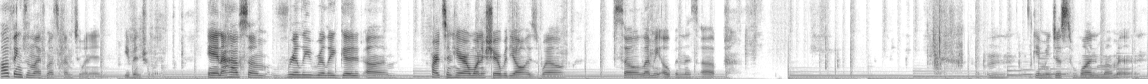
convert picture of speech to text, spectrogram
all things in life must come to an end eventually. And I have some really, really good um, parts in here I want to share with y'all as well. So let me open this up. Mm, give me just one moment.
